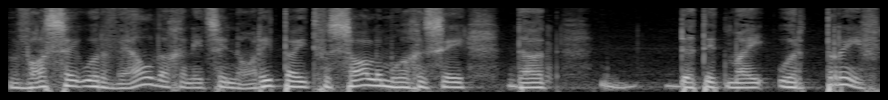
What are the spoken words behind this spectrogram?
was sy oorweldig en het sy na die tyd vir Salomo gesê dat dit het my oortref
